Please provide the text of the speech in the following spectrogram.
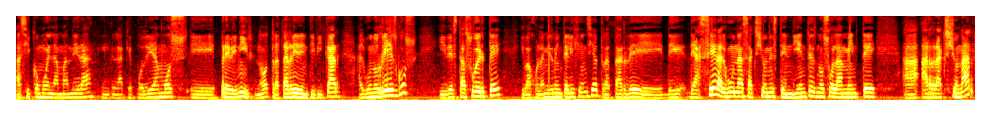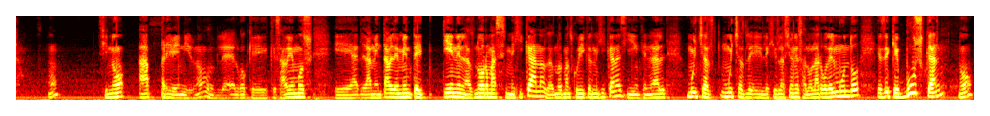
así como en la manera en la que podríamos prevenir, ¿no? tratar de identificar algunos riesgos y de esta suerte y bajo la misma inteligencia tratar de, de, hacer algunas acciones tendientes no solamente a, reaccionar. Sino a prevenir, ¿no? Algo que, sabemos eh, lamentablemente tienen las normas mexicanas, las normas jurídicas mexicanas y en general muchas muchas legislaciones a lo largo del mundo es de que buscan, ¿no?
